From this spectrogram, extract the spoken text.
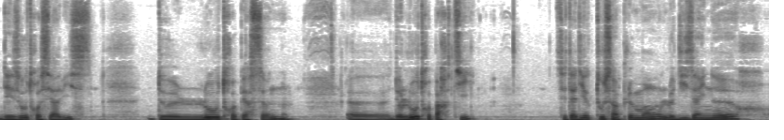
des autres services, de l'autre personne, euh, de l'autre partie. C'est-à-dire que tout simplement, le designer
